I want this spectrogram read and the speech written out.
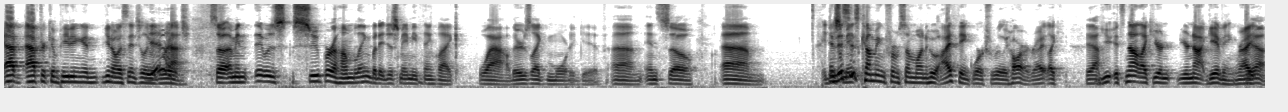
after competing in, you know, essentially with Rich. So I mean, it was super humbling, but it just made me think like, wow, there's like more to give. Um, and so, um, And this made- is coming from someone who I think works really hard, right? Like, Yeah. you, it's not like you're you're not giving, right? Yeah,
